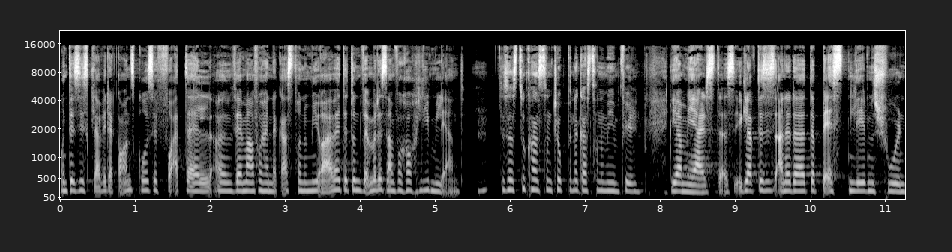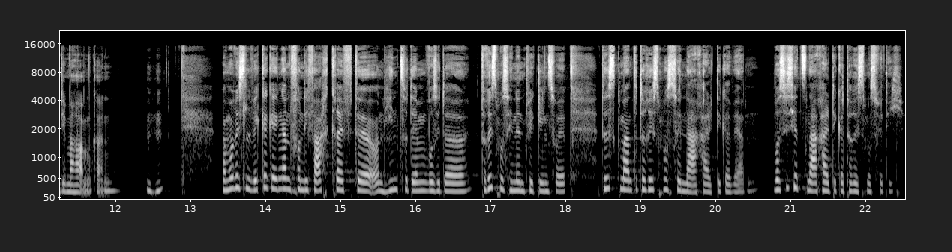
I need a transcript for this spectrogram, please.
und das ist, glaube ich, der ganz große Vorteil, äh, wenn man einfach in der Gastronomie arbeitet und wenn man das einfach auch lieben lernt. Mhm. Das heißt, du kannst einen Job in der Gastronomie empfehlen? Ja, mehr als das. Ich glaube, das ist eine der, der besten Lebensschulen, die man haben kann. Mhm. Wenn wir ein bisschen weggegangen von den Fachkräften und hin zu dem, wo sich der Tourismus hin entwickeln soll. Du hast gemeint, der Tourismus soll nachhaltiger werden. Was ist jetzt nachhaltiger Tourismus für dich?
